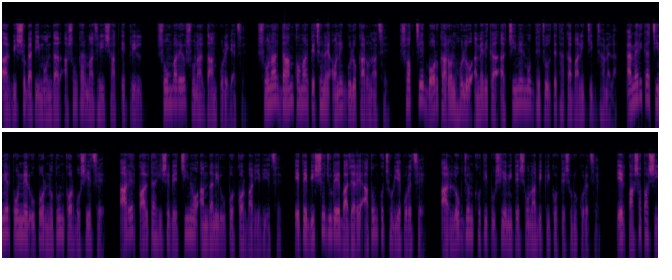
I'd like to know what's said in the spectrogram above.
আর বিশ্বব্যাপী মন্দার আশঙ্কার মাঝেই সাত এপ্রিল, সোমবারেও সোনার দাম পড়ে গেছে। সোনার দাম কমার পেছনে অনেকগুলো কারণ আছে। সবচেয়ে বড় কারণ হল আমেরিকা আর চীনের মধ্যে চলতে থাকা বাণিজ্যিক ঝামেলা। আমেরিকা চীনের পণ্যের উপর নতুন কর বসিয়েছে, আর এর পাল্টা হিসেবে চীনও আমদানির উপর কর বাড়িয়ে দিয়েছে। এতে বিশ্বজুড়ে বাজারে আতঙ্ক ছড়িয়ে পড়েছে, আর লোকজন ক্ষতি পুষিয়ে নিতে সোনা বিক্রি করতে শুরু করেছে। এর পাশাপাশি,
